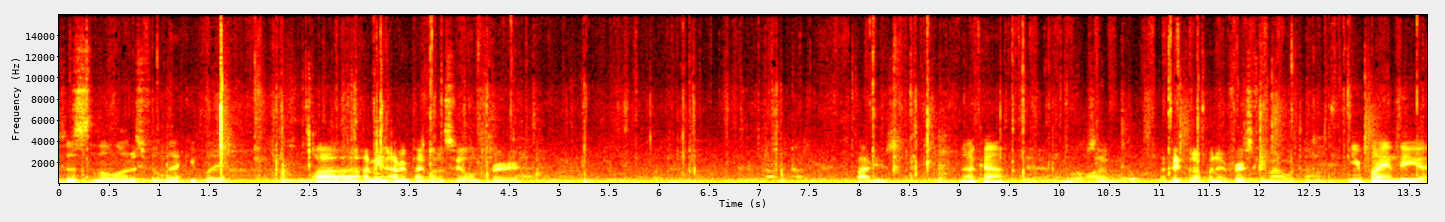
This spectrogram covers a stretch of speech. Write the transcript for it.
Is this the Lotus Field deck you played? Uh, I mean, I've been playing Lotus Field for five years. Okay. Yeah. So I picked it up when it first came out with um, You're playing the uh,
